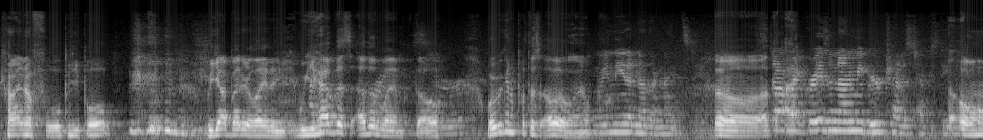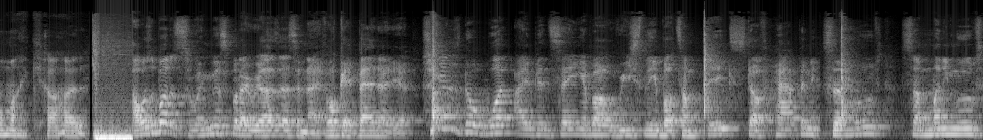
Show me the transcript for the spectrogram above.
Trying to fool people. we got better lighting. We have this other lamp though. Where are we gonna put this other lamp? We need another nightstand. Uh, Stop, my Grey's Anatomy group chat is texting. Oh my god. I was about to swing this, but I realized that's a knife. Okay, bad idea. So you guys know what I've been saying about recently about some big stuff happening. Some moves, some money moves,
